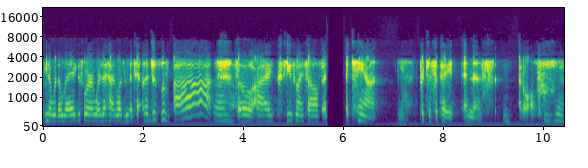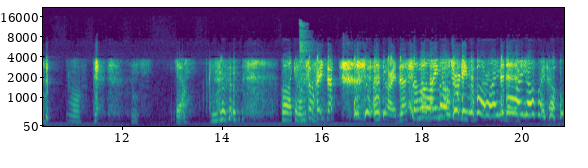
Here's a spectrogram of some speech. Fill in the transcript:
you know, where the legs were, where the head was, and the tail. And it just was ah. Mm. So I excused myself and I can't yeah. participate in this at all. Yeah. Oh. yeah. well, I can. I'm sorry. That, I'm sorry. That's the no, whole. That's I know, journey. I know. I know. I know. I know.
